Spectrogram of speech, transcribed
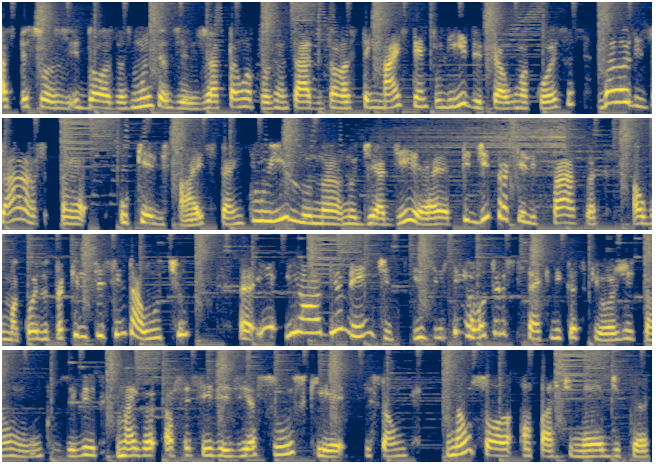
as pessoas idosas muitas vezes já estão aposentadas, então elas têm mais tempo livre para alguma coisa. Valorizar é, o que ele faz, tá? incluí-lo no dia a dia, é, pedir para que ele faça alguma coisa, para que ele se sinta útil. É, e, e, obviamente, existem outras técnicas que hoje estão, inclusive, mais acessíveis via SUS, que, que são não só a parte médica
